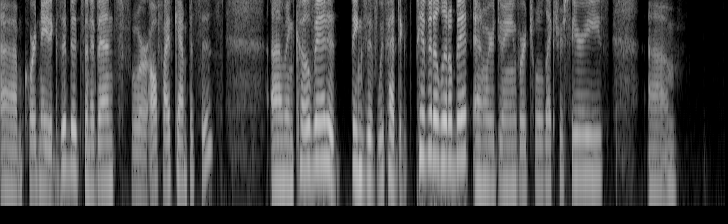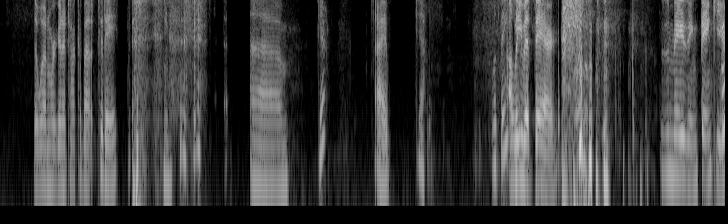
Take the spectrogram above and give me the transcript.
um, coordinate exhibits and events for all five campuses. Um, in COVID, it, things have, we've had to pivot a little bit and we're doing virtual lecture series. Um, the one we're going to talk about today. um, yeah, I, yeah. Well, thank you. I'll you. leave it there. it was amazing. Thank you.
